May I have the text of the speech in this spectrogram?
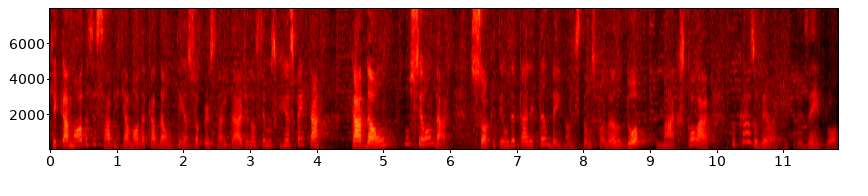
porque a moda, você sabe que a moda cada um tem a sua personalidade e nós temos que respeitar cada um no seu andar. Só que tem um detalhe também, nós estamos falando do Max Colar. No caso dela aqui, por exemplo, ó,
